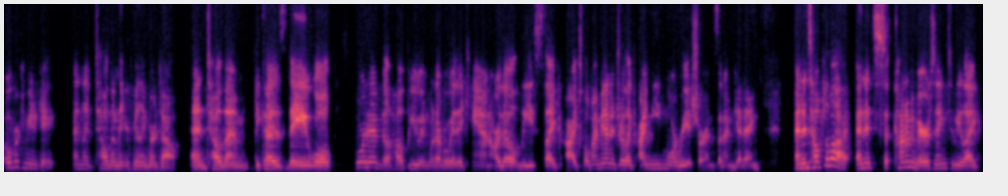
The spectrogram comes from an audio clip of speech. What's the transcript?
over communicate and like tell them that you're feeling burnt out and tell them because they will supportive. They'll help you in whatever way they can, or they'll at least like I told my manager, like I need more reassurance than I'm getting. And it's helped a lot. And it's kind of embarrassing to be like,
